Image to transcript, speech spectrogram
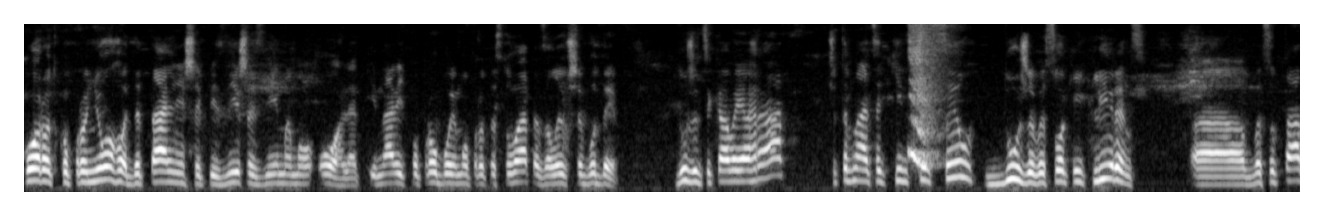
Коротко про нього, детальніше, пізніше знімемо огляд. І навіть попробуємо протестувати, заливши води. Дуже цікавий агрегат. 14 кінських сил, дуже високий кліренс. Е, Висота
